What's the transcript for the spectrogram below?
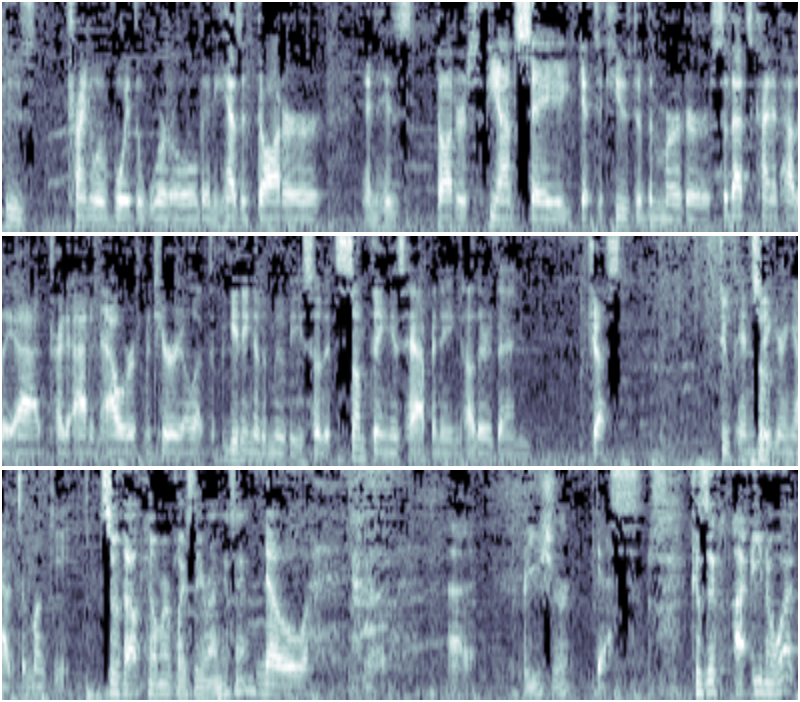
who's trying to avoid the world, and he has a daughter, and his daughter's fiance gets accused of the murder. So that's kind of how they add try to add an hour of material at the beginning of the movie, so that something is happening other than just Dupin So- figuring out it's a monkey. So Val Kilmer plays the orangutan. No, no, uh, Are you sure? yes, Because if I, you know what,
